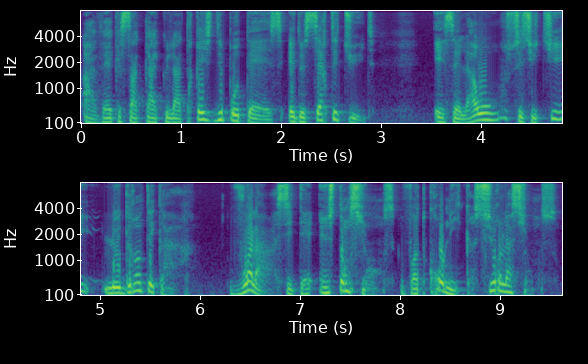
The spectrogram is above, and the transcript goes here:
avec sa calculatrice d'hypothèses et de certitudes. Et c'est là où se situe le grand écart. Voilà, c'était Instant Science, votre chronique sur la science.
